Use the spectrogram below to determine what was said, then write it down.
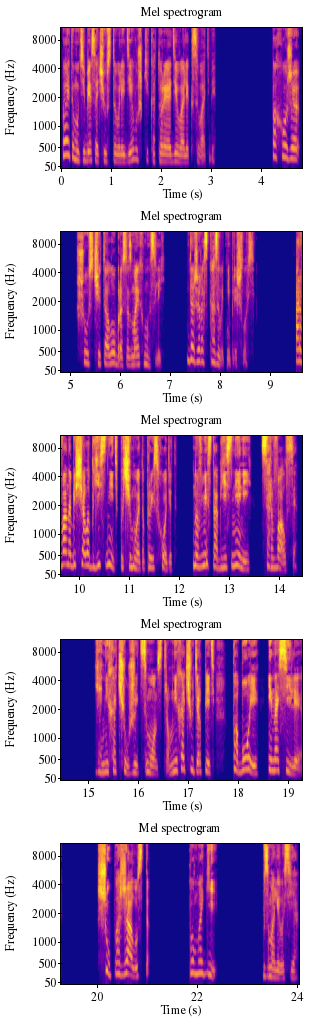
Поэтому тебе сочувствовали девушки, которые одевали к свадьбе. Похоже, Шус читал образ из моих мыслей. Даже рассказывать не пришлось. Арван обещал объяснить, почему это происходит, но вместо объяснений сорвался. Я не хочу жить с монстром, не хочу терпеть побои и насилие. Шу, пожалуйста, помоги, — взмолилась я.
